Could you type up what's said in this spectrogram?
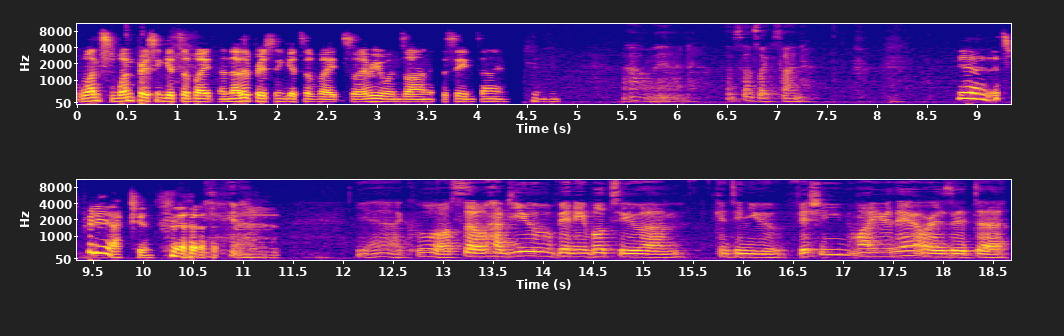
once one person gets a bite, another person gets a bite, so everyone's on at the same time. Oh man, that sounds like fun. Yeah, it's pretty action. Yeah, cool. So have you been able to um, continue fishing while you're there, or is it, uh,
